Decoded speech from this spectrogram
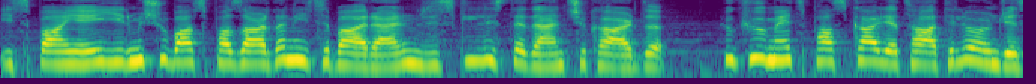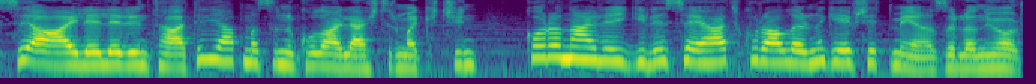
İspanya'yı 20 Şubat pazardan itibaren riskli listeden çıkardı. Hükümet Paskalya tatili öncesi ailelerin tatil yapmasını kolaylaştırmak için korona ile ilgili seyahat kurallarını gevşetmeye hazırlanıyor.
